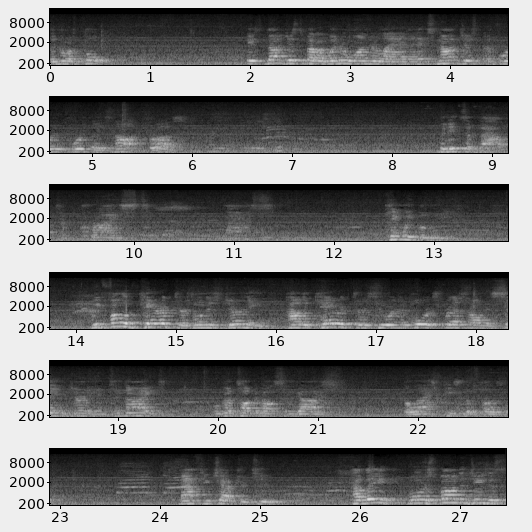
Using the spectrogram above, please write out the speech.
the North Pole. It's not just about a winter wonderland, and it's not just, unfortunately, it's not for us. But it's about Christ Mass. Can we believe? We followed characters on this journey, how the characters who are in the Polar Express are on the same journey. And tonight, we're going to talk about some guys, the last piece of the puzzle. Matthew chapter 2. How they will respond to Jesus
